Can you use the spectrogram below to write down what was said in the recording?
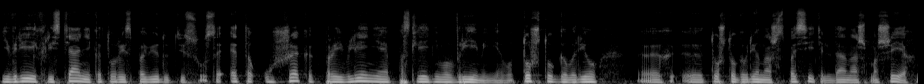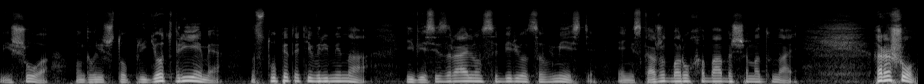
евреи, христиане, которые исповедуют Иисуса, это уже как проявление последнего времени. Вот то, что говорил э, э, то, что говорил наш Спаситель, да, наш Машеях, Ишуа, он говорит, что придет время, наступят эти времена, и весь Израиль, он соберется вместе, и они скажут Баруха Баба Шамадунай. Хорошо,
